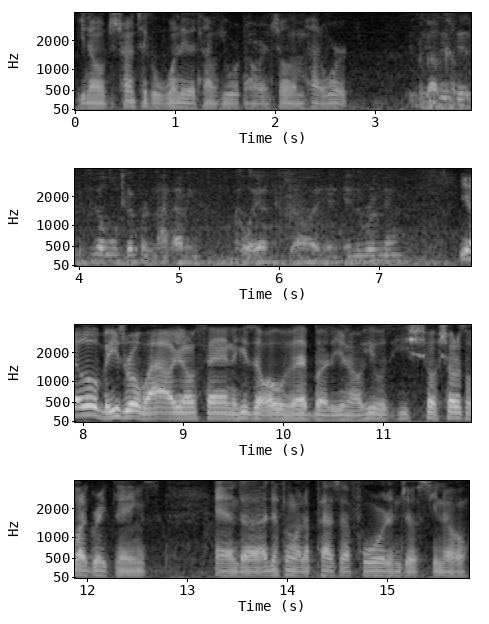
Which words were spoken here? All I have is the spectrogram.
you know, just trying to take it one day at a time, keep working hard, and show them how to work. Is, is, it, is it a little different not having Calais uh, in, in the room now? Yeah, a little bit. He's real loud, you know what I'm saying? He's an old vet, but you know, he was he show, showed us a lot of great things, and uh, I definitely want to pass that forward and just you know,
